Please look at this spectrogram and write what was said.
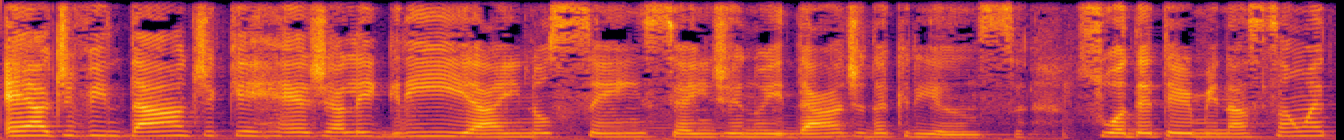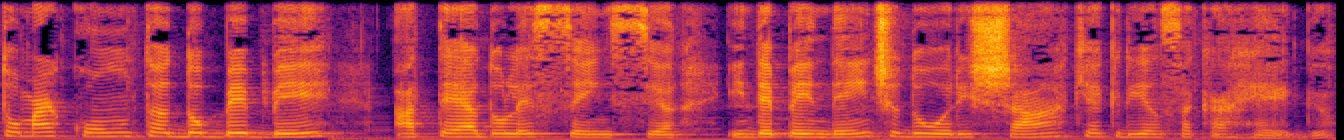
É a divindade que rege a alegria, a inocência, a ingenuidade da criança. Sua determinação é tomar conta do bebê até a adolescência, independente do orixá que a criança carrega.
